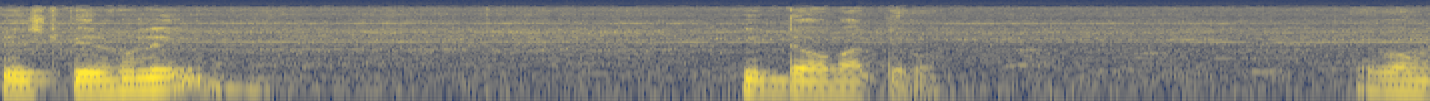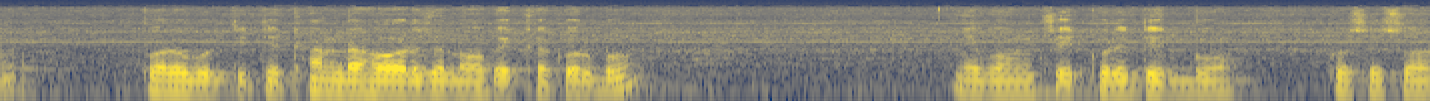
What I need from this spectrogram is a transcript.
পেস্ট বের হলেই হিট দেওয়া বাদ দেব। এবং পরবর্তীতে ঠান্ডা হওয়ার জন্য অপেক্ষা করব, এবং চেক করে দেখব প্রসেসর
